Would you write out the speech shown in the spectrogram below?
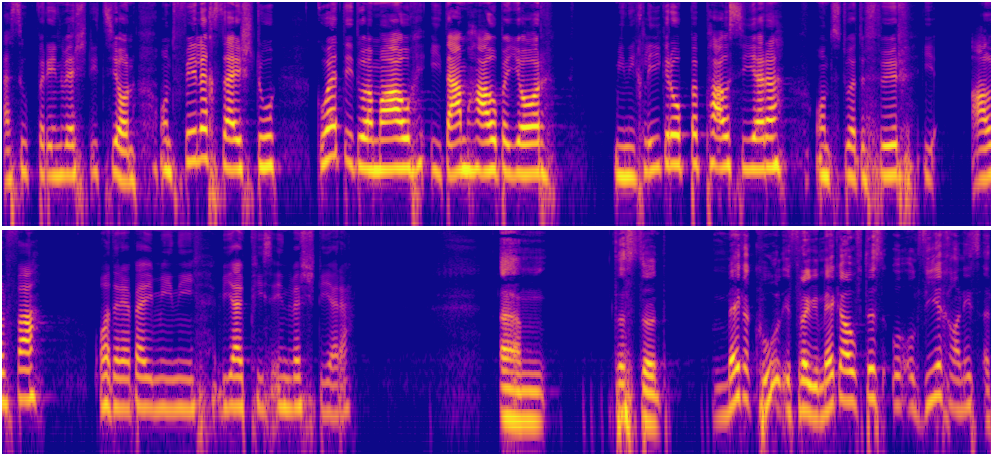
eine super Investition. Und vielleicht sagst du, gut, ich tue mal in diesem halben Jahr meine Kleingruppe pausieren und tue dafür in Alpha oder eben in meine VIPs investieren. Ähm, das klingt mega cool. Ich freue mich mega auf das. Und wie kann ich jetzt ein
